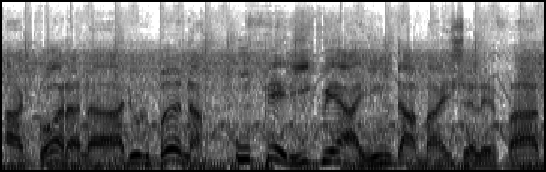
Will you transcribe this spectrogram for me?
Agora, na área urbana, o perigo é ainda mais elevado.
